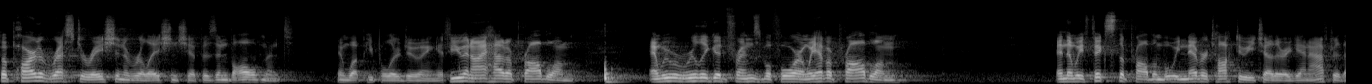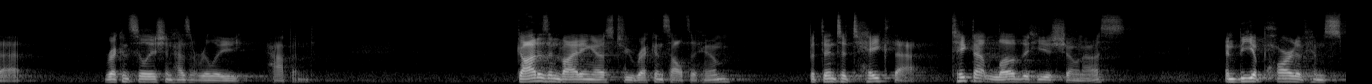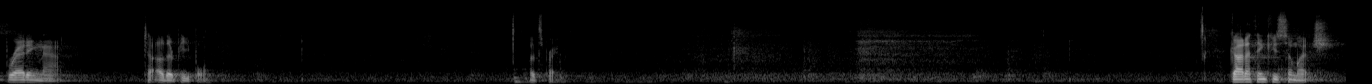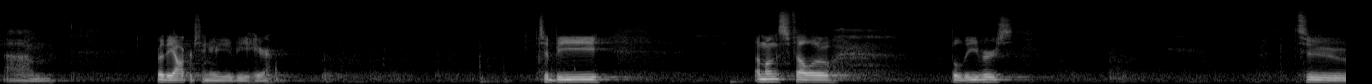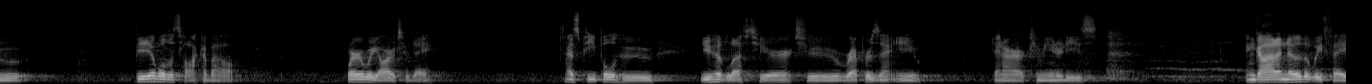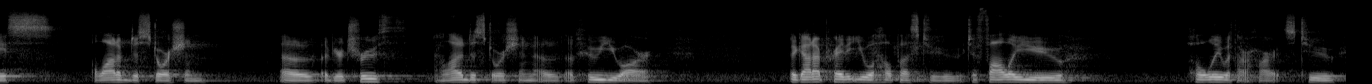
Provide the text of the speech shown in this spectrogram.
But part of restoration of relationship is involvement in what people are doing. If you and I had a problem, and we were really good friends before, and we have a problem, and then we fix the problem, but we never talk to each other again after that, reconciliation hasn't really happened. God is inviting us to reconcile to Him but then to take that, take that love that He has shown us, and be a part of Him spreading that to other people. Let's pray. God, I thank you so much um, for the opportunity to be here, to be amongst fellow believers to be able to talk about where we are today as people who you have left here to represent you in our communities. And God, I know that we face a lot of distortion of, of your truth and a lot of distortion of, of who you are. But God, I pray that you will help us to, to follow you wholly with our hearts, to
